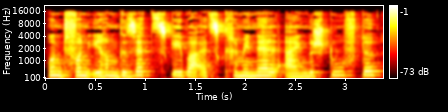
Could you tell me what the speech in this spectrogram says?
und von ihrem Gesetzgeber als kriminell eingestufte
